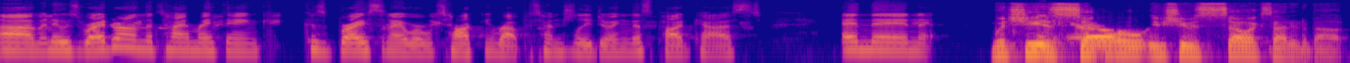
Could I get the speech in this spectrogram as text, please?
Um, and it was right around the time I think because Bryce and I were talking about potentially doing this podcast, and then Which she And is so she was so excited about.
